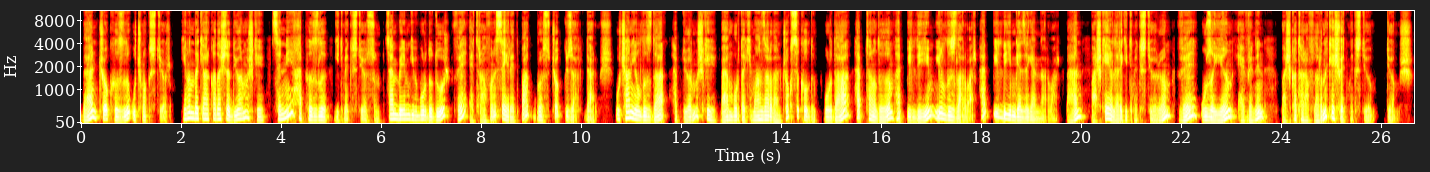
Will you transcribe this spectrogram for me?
Ben çok hızlı uçmak istiyorum. Yanındaki arkadaş da diyormuş ki sen niye hep hızlı gitmek istiyorsun? Sen benim gibi burada dur ve etrafını seyret bak burası çok güzel dermiş. Uçan yıldız da hep diyormuş ki ben buradaki manzaradan çok sıkıldım. Burada hep tanıdığım, hep bildiğim yıldızlar var. Hep bildiğim gezegenler var. Ben başka yerlere gitmek istiyorum ve uzayın, evrenin başka taraflarını keşfetmek istiyorum diyormuş.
